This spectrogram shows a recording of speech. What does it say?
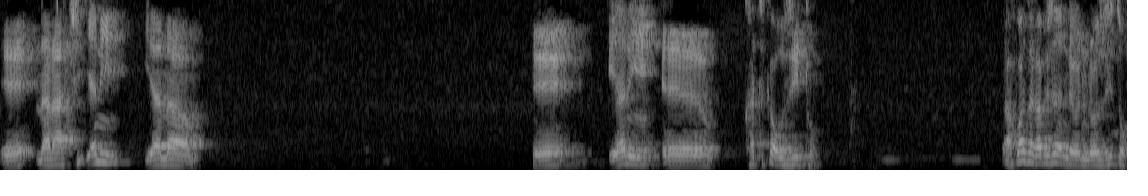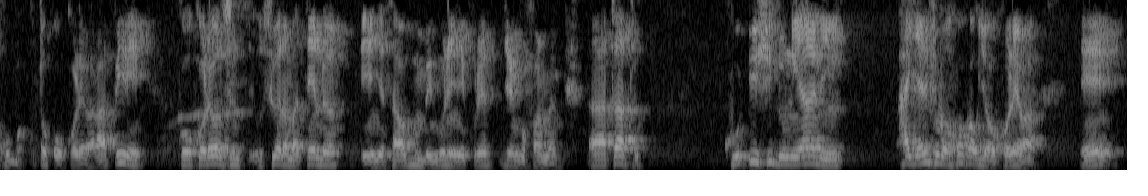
eh na rachi yani yana eh yani eh, katika uzito la kwanza kabisa ndio ndio uzito kubwa kutokuokolewa la pili kuokolewa usiwe na matendo yenye thawabu mbinguni yenye kuleta jengo falme la tatu kuishi duniani haijalishi umeokoka hujaokolewa eh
